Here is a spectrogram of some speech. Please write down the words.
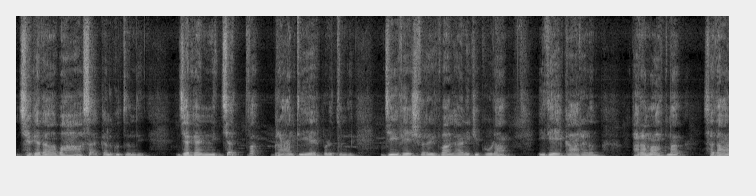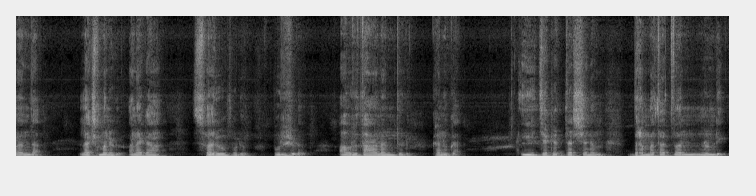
జగదాభాస కలుగుతుంది. జగన్నిత్యత్వ భ్రాంతి ఏర్పడుతుంది. జీవేశ్వర విభాగానికి కూడా ఇదే కారణం. పరమాత్మ సదానంద లక్ష్మణుడు అనగా స్వరూపుడు పురుషుడు అవృతానందుడు కనుక ఈ జగద్దర్శనం బ్రహ్మతత్వం నుండి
